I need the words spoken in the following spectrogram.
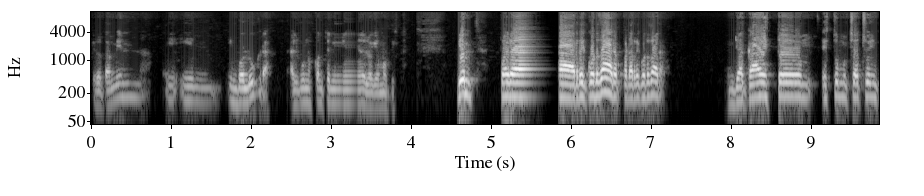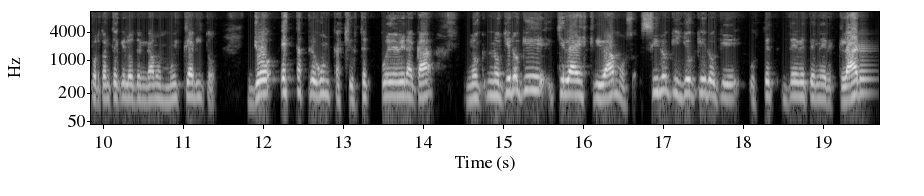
pero también in- in- involucra algunos contenidos de lo que hemos visto. Bien, para recordar, para recordar, y acá esto, esto muchachos es importante que lo tengamos muy clarito. Yo, estas preguntas que usted puede ver acá, no, no quiero que, que las escribamos, sí lo que yo quiero que usted debe tener claro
